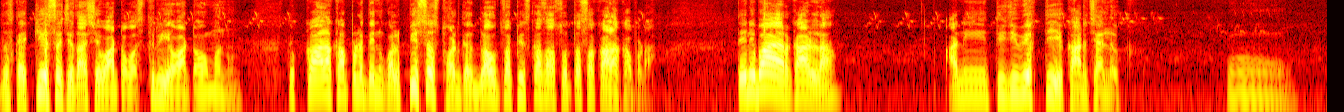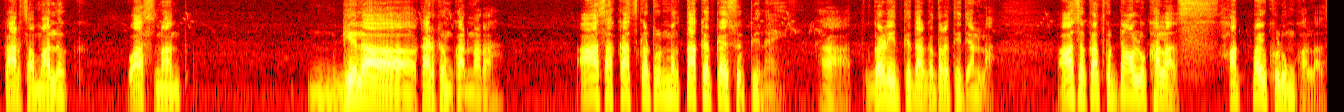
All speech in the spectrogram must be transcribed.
जसं काय केसच आहेत असे वाटावा स्त्री वाटावा म्हणून. तो काळा कपडा त्यांनी काढला पीसच थोडक्यात ब्लाऊजचा पीस कसा असतो तसा काळा कपडा. त्यांनी बाहेर काढला आणि ती जी व्यक्ती आहे कार चालक हो, कारचा मालक वासनांत गेला कार्यक्रम करणारा असा काचकटून मग ताकद काय सोपी नाही. हा गडी इतकी ताकद राहते त्यांना. असं काचकटून आलो खालास. हातपाय खुडून खालास.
